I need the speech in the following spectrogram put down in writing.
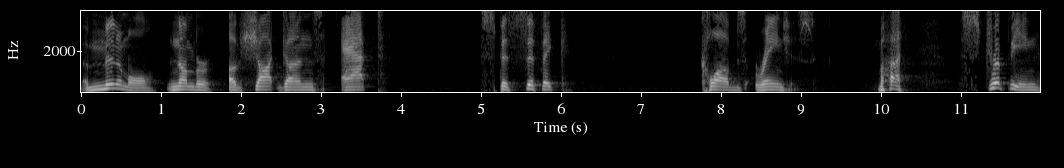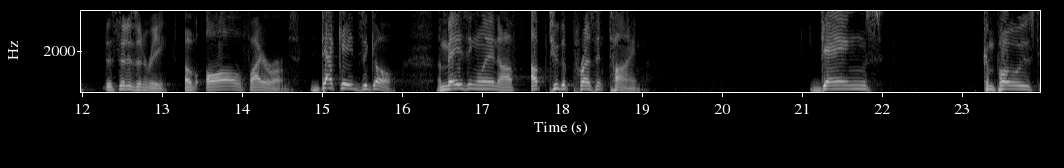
a minimal number of shotguns at specific clubs' ranges, but stripping the citizenry of all firearms decades ago. Amazingly enough, up to the present time, gangs composed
